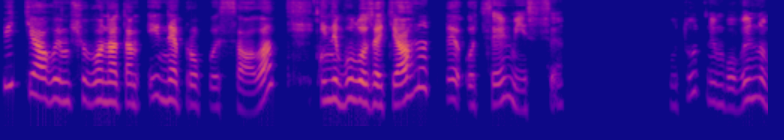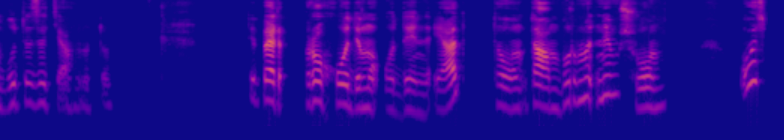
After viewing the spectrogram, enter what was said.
Підтягуємо, щоб вона там і не прописала, і не було затягнуте оце місце. Отут не повинно бути затягнуто. Тепер проходимо один ряд тамбурним швом. Ось,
